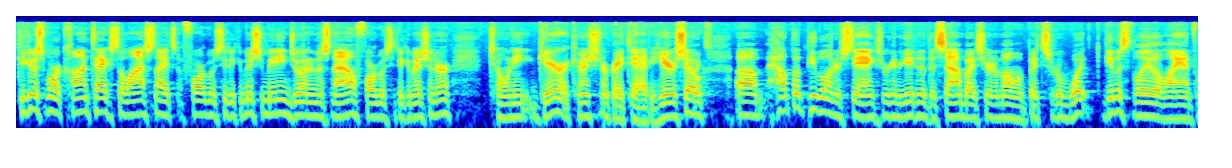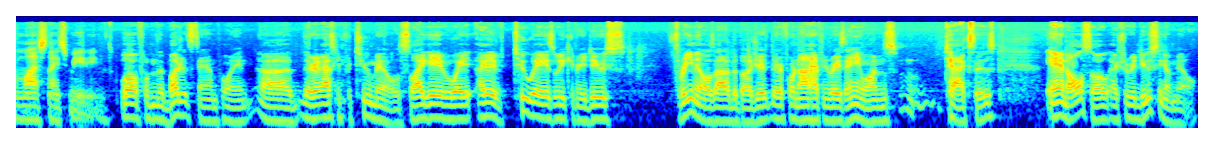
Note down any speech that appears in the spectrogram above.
to give us more context to last night's Fargo City Commission meeting, joining us now, Fargo City Commissioner Tony Gehrig. Commissioner, great to have you here. So um, help people understand, because we're going to get into the sound bites here in a moment, but sort of what, give us the lay of the land from last night's meeting. Well, from the budget standpoint, uh, they're asking for two mills. So I gave away, I gave two ways we can reduce three mills out of the budget, therefore not having to raise anyone's taxes and also actually reducing a mill.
